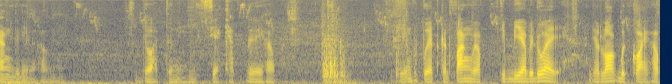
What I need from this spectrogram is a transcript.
นั่งอยู่นี่แหละครับ สุดยอดตัวนี้เสียแคทเลยครับเสียงเปิดกันฟังแบบจิบเบียร์ไปด้วย เดี๋ยวลอกบึกก่อยครับ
